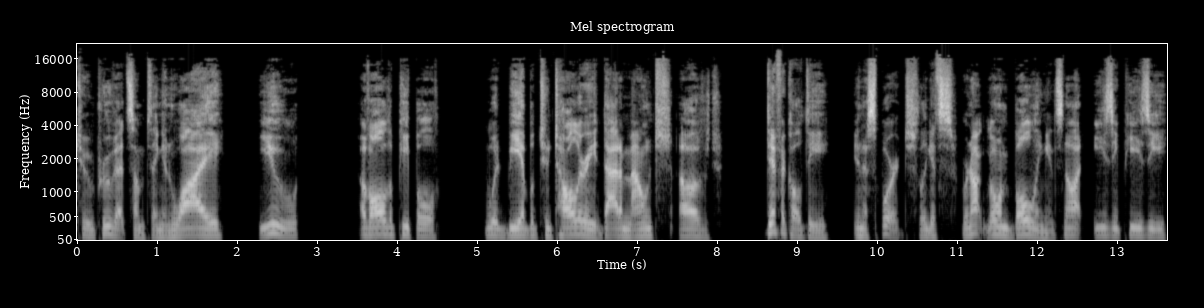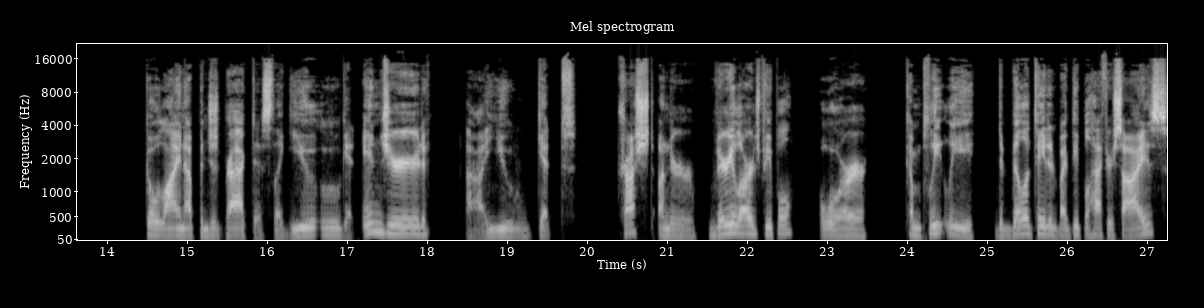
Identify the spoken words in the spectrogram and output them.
to improve at something and why you, of all the people, would be able to tolerate that amount of difficulty in a sport. Like it's we're not going bowling. It's not easy peasy. Go line up and just practice. Like you get injured, uh, you get crushed under very large people or completely debilitated by people half your size.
